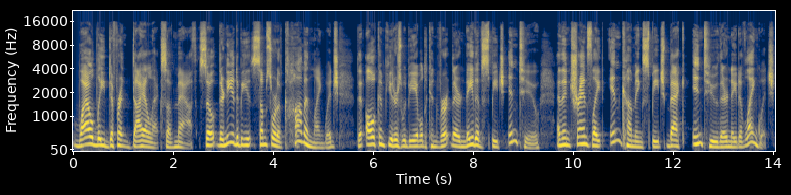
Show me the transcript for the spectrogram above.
wildly different dialects of math. So there needed to be some sort of common language that all computers would be able to convert their native speech into and then translate incoming speech back into their native language.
